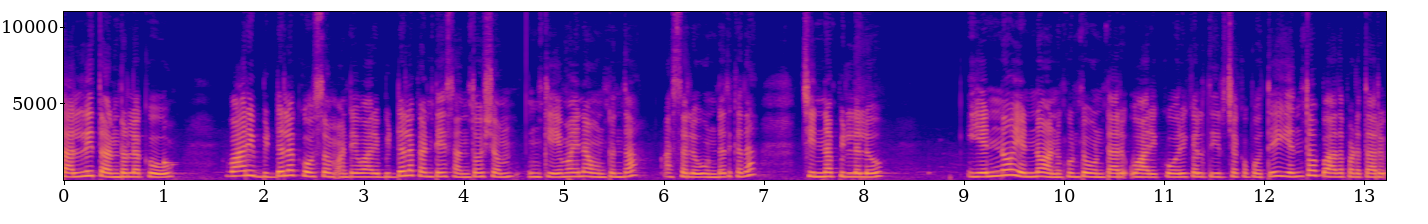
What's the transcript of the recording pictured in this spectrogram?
తల్లిదండ్రులకు వారి బిడ్డల కోసం అంటే వారి బిడ్డల కంటే సంతోషం ఇంకేమైనా ఉంటుందా? అసలు ఉండదు కదా. చిన్నపిల్లలు ఎన్నో ఎన్నో అనుకుంటూ ఉంటారు. వారి కోరికలు తీర్చకపోతే ఎంతో బాధపడతారు.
